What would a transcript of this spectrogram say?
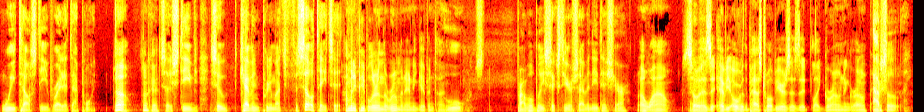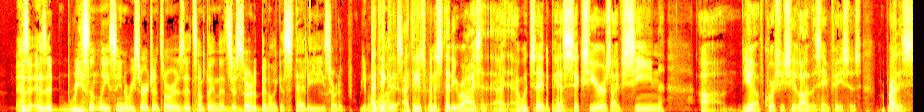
we tell Steve right at that point. oh, okay. So Steve, so Kevin pretty much facilitates it. How many people are in the room at any given time? Ooh, probably sixty or seventy this year. Oh wow! So has it have you over the past twelve years? Has it like grown and grown? Absolutely. Has it has it recently seen a resurgence, or is it something that's just sort of been like a steady sort of you know? I think It, I think it's been a steady rise. I, I would say in the past six years, I've seen, uh, you know, of course, you see a lot of the same faces, but probably this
